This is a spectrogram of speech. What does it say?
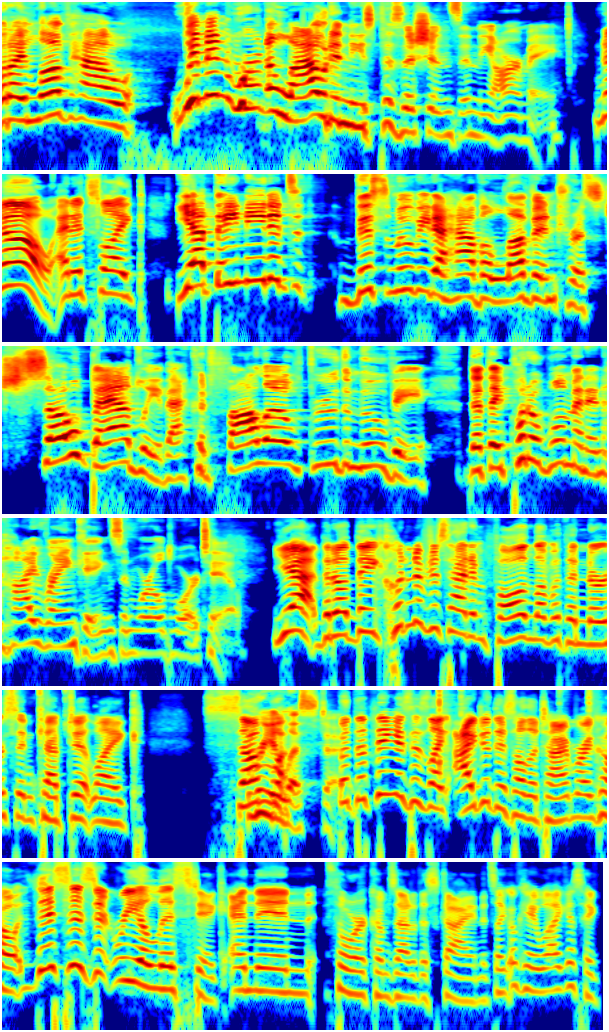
But I love how women weren't allowed in these positions in the army. No, and it's like Yet they needed to, this movie to have a love interest so badly that could follow through the movie that they put a woman in high rankings in World War II. Yeah, that uh, they couldn't have just had him fall in love with a nurse and kept it like somewhat Realistic. But the thing is, is like I do this all the time where I go, "This isn't realistic," and then Thor comes out of the sky, and it's like, okay, well, I guess I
